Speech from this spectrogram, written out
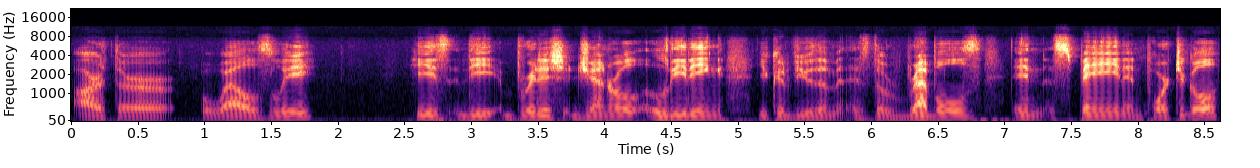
Arthur Wellesley. He's the British general leading, you could view them as the rebels in Spain and Portugal.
